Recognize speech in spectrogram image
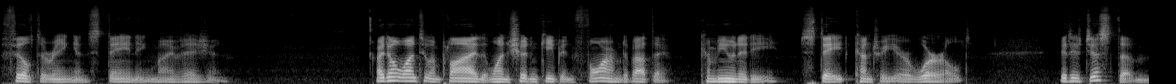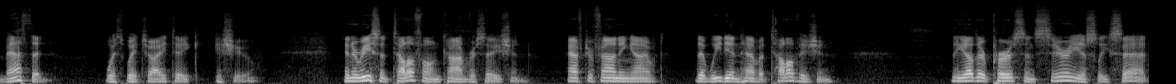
filtering and staining my vision. I don't want to imply that one shouldn't keep informed about the community, state, country, or world. It is just the method with which I take issue. In a recent telephone conversation, after finding out that we didn't have a television, the other person seriously said,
